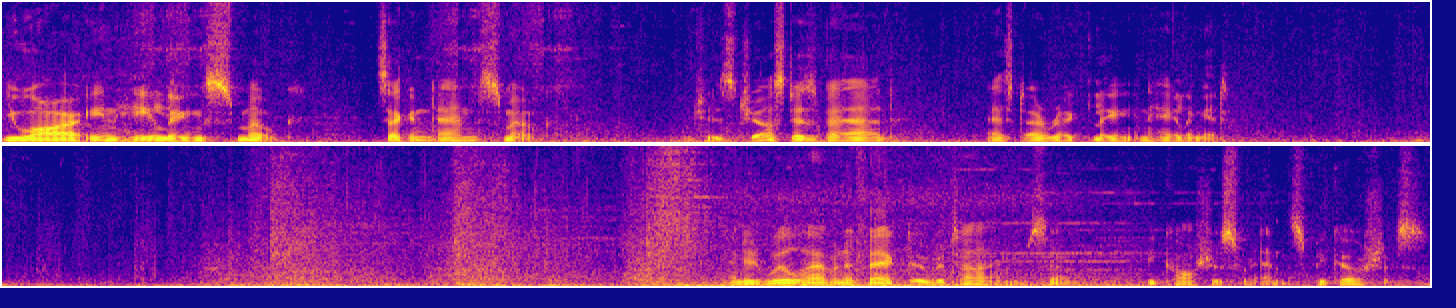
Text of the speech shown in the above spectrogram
you are inhaling smoke, secondhand smoke, which is just as bad as directly inhaling it. And it will have an effect over time, so be cautious, friends, be cautious.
